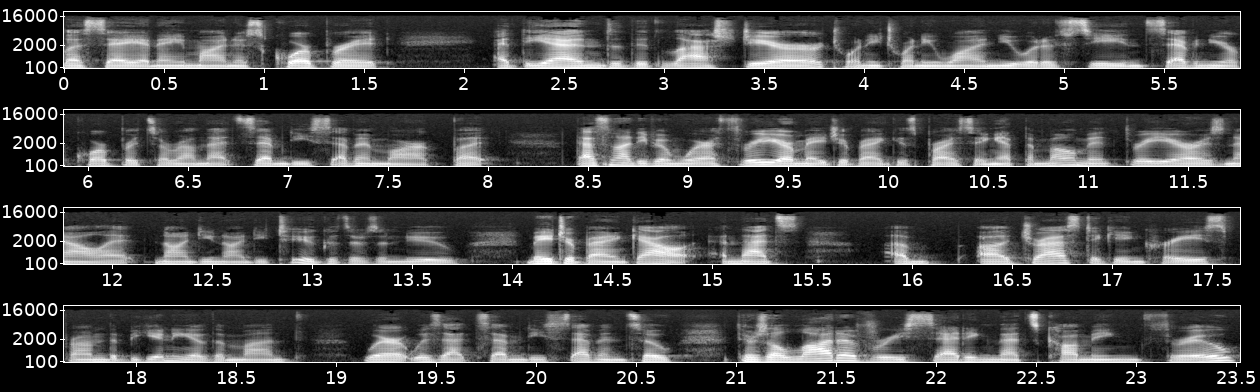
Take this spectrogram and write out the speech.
let's say, an A minus corporate, at the end of the last year, 2021, you would have seen seven year corporates around that 77 mark, but That's not even where a three year major bank is pricing. At the moment, three year is now at 90.92 because there's a new major bank out. And that's a, a drastic increase from the beginning of the month where it was at 77. So there's a lot of resetting that's coming through,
